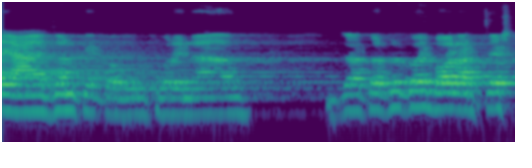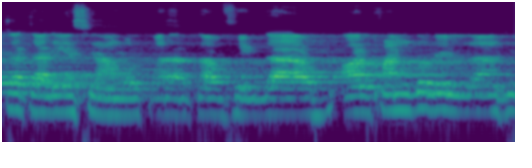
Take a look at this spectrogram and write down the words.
এই আয়োজনকে কবুল করে যতটুকুই বলার চেষ্টা চালিয়েছি, আমল করার তৌফিক দাও। আলহামদুলিল্লাহি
